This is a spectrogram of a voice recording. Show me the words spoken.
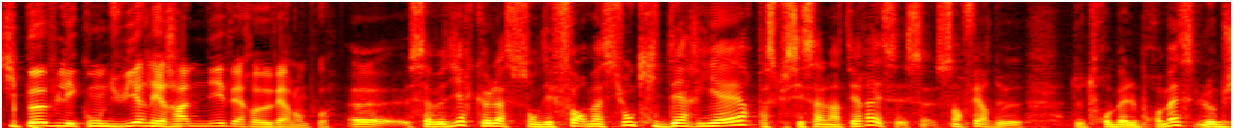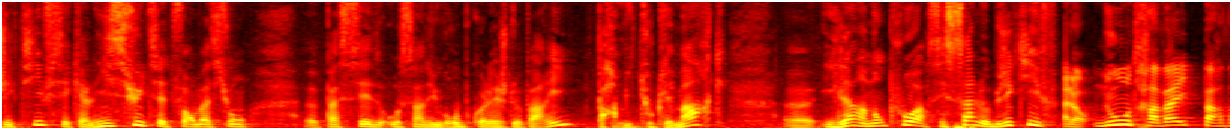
qui peuvent les conduire, les ramener vers, vers l'emploi. ça veut dire que là, ce sont des formations qui derrière, parce que c'est ça l'intérêt, sans faire de, trop belles promesses, l'objectif c'est qu'à l'issue de cette formation passée au sein du groupe Collège de Paris, parmi toutes les marques, euh, il a un emploi. C'est ça l'objectif. Alors, nous, on travaille par,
